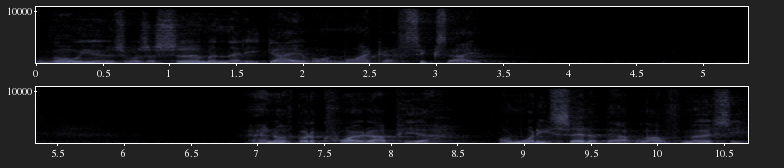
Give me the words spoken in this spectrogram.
volumes was a sermon that he gave on Micah 6 8. And I've got a quote up here on what he said about love mercy.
